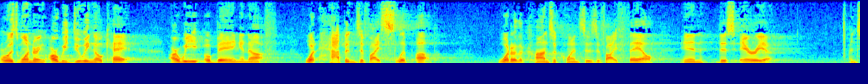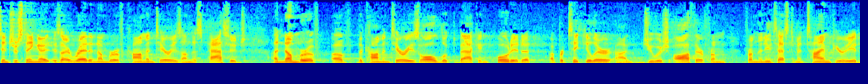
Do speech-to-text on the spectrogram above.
We're always wondering are we doing okay? Are we obeying enough? What happens if I slip up? What are the consequences if I fail in this area? It's interesting, uh, as I read a number of commentaries on this passage, a number of, of the commentaries all looked back and quoted a, a particular uh, Jewish author from from the New Testament time period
